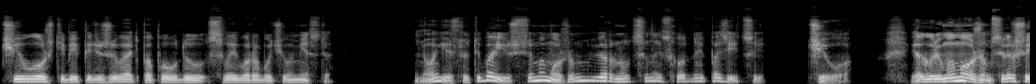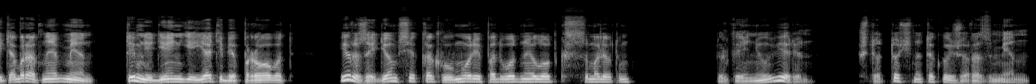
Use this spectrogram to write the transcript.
Чего ж тебе переживать по поводу своего рабочего места? Но если ты боишься, мы можем вернуться на исходные позиции. Чего? Я говорю, мы можем совершить обратный обмен. Ты мне деньги, я тебе провод. И разойдемся, как в море подводная лодка с самолетом. Только я не уверен, что точно такой же размен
